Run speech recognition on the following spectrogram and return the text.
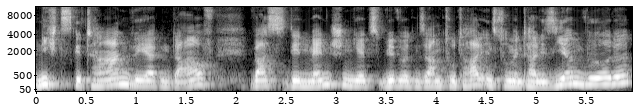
nichts getan werden darf, was den Menschen jetzt, wir würden sagen, total instrumentalisieren würde.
